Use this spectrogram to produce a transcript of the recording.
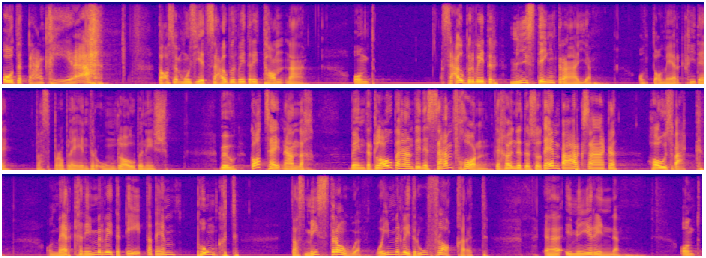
Oder denke ich, ja, yeah, das muss ich jetzt selber wieder in die Hand nehmen. Und selber wieder mein Ding drehen. Und da merke ich dann, dass das Problem der Unglauben ist. Weil Gott sagt nämlich, wenn ihr Glauben habt wie ein Senfkorn, dann könnt ihr so dem Berg sagen, haus weg. Und merken immer wieder dort an dem Punkt, das Misstrauen, das immer wieder aufflackert äh, in mir. Und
